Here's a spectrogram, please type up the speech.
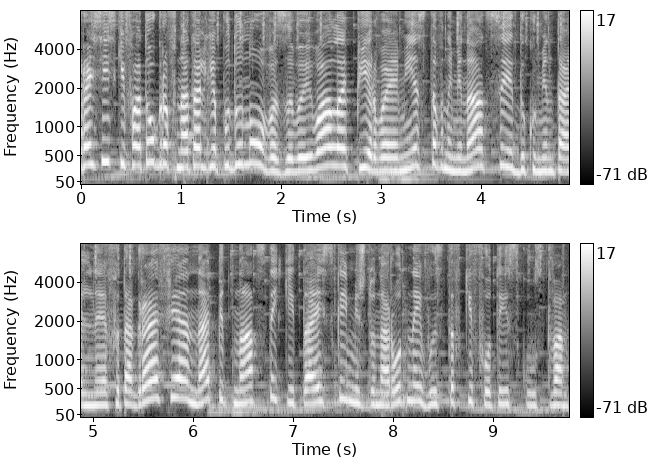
Российский фотограф Наталья Подунова завоевала первое место в номинации «Документальная фотография» на 15-й китайской международной выставке фотоискусства.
